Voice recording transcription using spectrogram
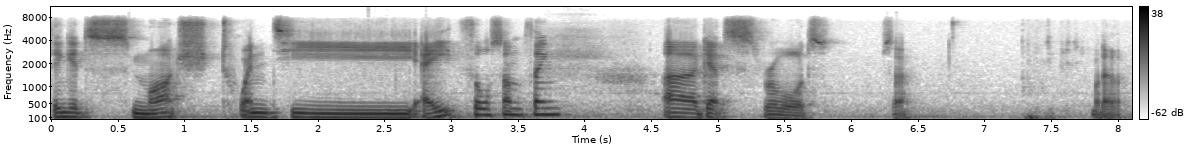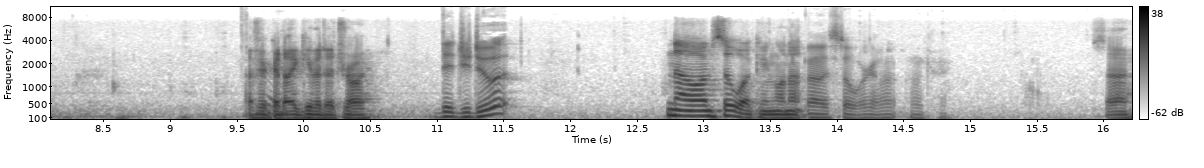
think it's March twenty-eighth or something, uh, gets rewards. So, whatever. I figured I'd give it a try. Did you do it? No, I'm still working on it. Oh, I'm still working on it. Okay. So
